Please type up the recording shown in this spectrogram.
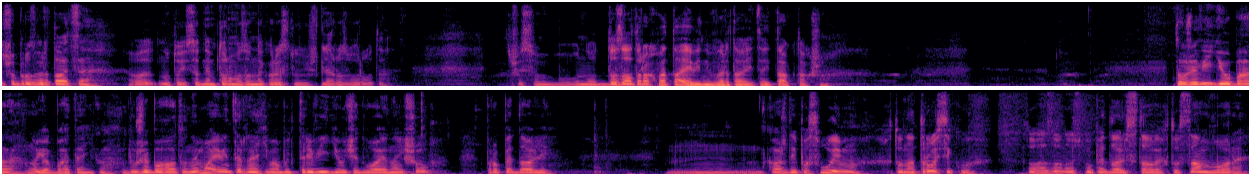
Щоб розвертатися. Ну, тобто одним тормозом не користуюсь для розворота. Щось воно дозатора хватає, він вертається і так, так що. Теж відео багато, ну як багатенько. Дуже багато немає в інтернеті, мабуть, три відео чи два я знайшов про педалі. Кожний по-своєму. Хто на тросіку, хто газоновську педаль ставить, хто сам варе.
